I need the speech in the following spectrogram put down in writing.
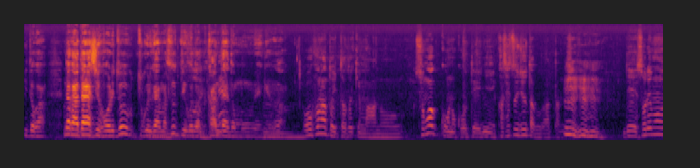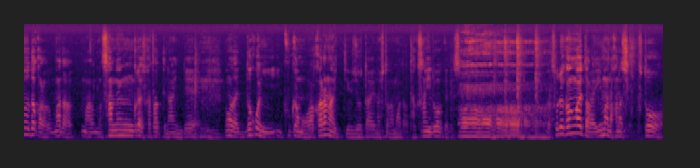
人がだから新しい法律を作り変えますっていうことが簡単やと思うんやけどな。大船渡行った時もあの小学校の校庭に仮設住宅があったんですよ、うんうんうん。でそれもだからまだ、まあ、3年ぐらいしか経ってないんで、まだどこに行くかもわからないっていう状態の人がまだたくさんいるわけですあよあそれ考えたら今の話聞くと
